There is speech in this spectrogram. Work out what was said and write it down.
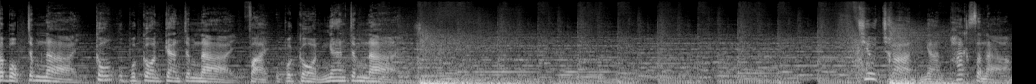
ระบบจำหน่าย กองอุปกรณ์การจำหน่าย ฝ่ายอุปกรณ์งานจำหน่าย เชี่ยวชาญงานภาคสนาม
